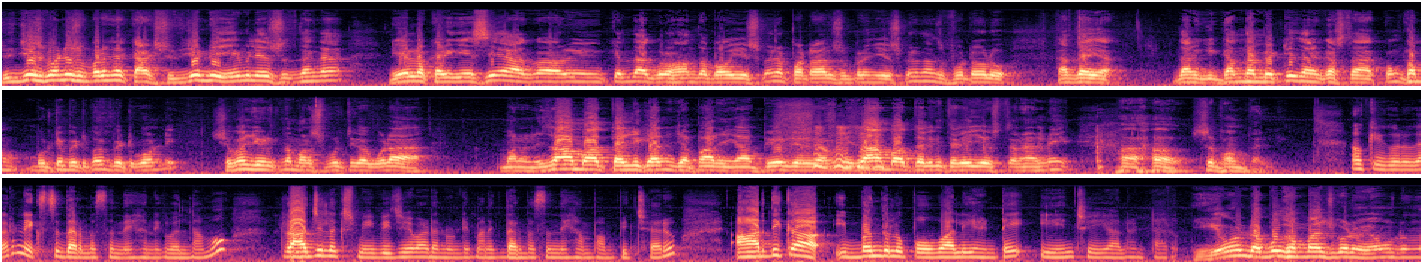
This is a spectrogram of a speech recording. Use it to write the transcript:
శుద్ధి చేసుకోండి శుభ్రంగా కా- శుద్ధి అంటే ఏమీ లేదు శుద్ధంగా నీళ్ళు కడిగేసి ఆ కింద గృహం అంతా బాగు చేసుకొని పటాలు శుభ్రం చేసుకొని కొంత ఫోటోలు కొంత దానికి గంధం పెట్టి దానికి కాస్త కుంకం ముట్టి పెట్టుకొని పెట్టుకోండి. శుభం జరుగుతుంది మనస్ఫూర్తిగా కూడా మన నిజామాబాద్ తల్లికి అని చెప్పాలి. ఇంకా పేరు తెలియదు నిజామాబాద్ తల్లికి తెలియజేస్తున్నానని శుభం తల్లి. ఓకే గురుగారు నెక్స్ట్ ధర్మ సందేహానికి వెళ్దాము. రాజలక్ష్మి విజయవాడ నుండి మనకి ధర్మ సందేహం పంపించారు. ఆర్థిక ఇబ్బందులు పోవాలి అంటే ఏం చేయాలంటారు? ఏమో డబ్బులు సంపాదించుకోవడం ఏముంటుంది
